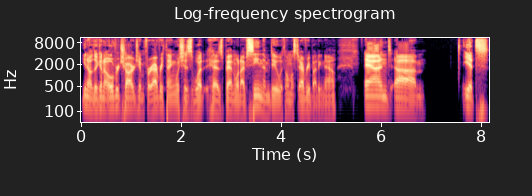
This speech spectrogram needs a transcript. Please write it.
you know, they're going to overcharge him for everything, which is what has been what I've seen them do with almost everybody now. And um, it's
